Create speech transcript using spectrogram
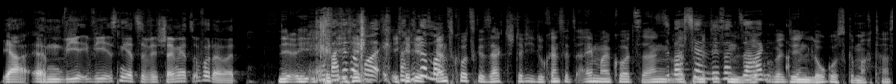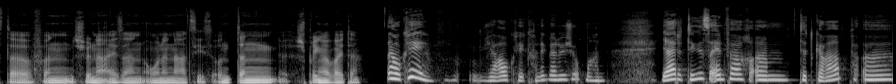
Ja, ähm, wie, wie ist denn jetzt, stellen wir jetzt auf oder was? Nee, ich, ich, Warte ich, mal, ich, ich- hätte jetzt mal. ganz kurz gesagt, Steffi, du kannst jetzt einmal kurz sagen, Sebastian was du mit diesen was sagen. Lo- über den Logos gemacht hast, da von Schöne Eisern ohne Nazis. Und dann springen wir weiter. Ah, Okay, ja, okay, kann ich natürlich auch machen. Ja, das Ding ist einfach, ähm, das gab äh,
